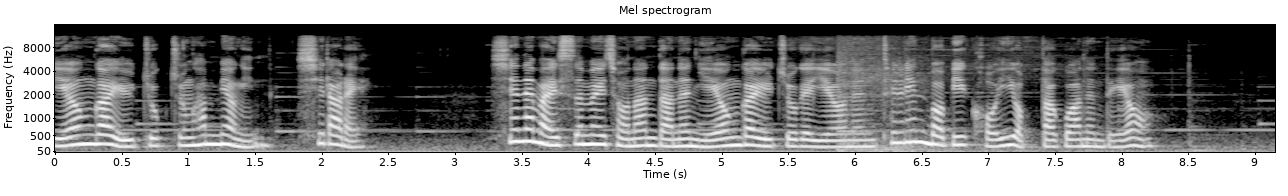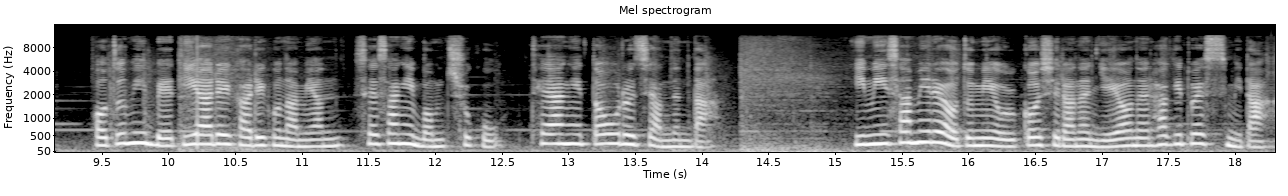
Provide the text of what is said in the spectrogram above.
예언가 일족 중 한 명인 시라레. 신의 말씀을 전한다는 예언가 일족의 예언은 틀린 법이 거의 없다고 하는데요. 어둠이 메디아를 가리고 나면 세상이 멈추고 태양이 떠오르지 않는다. 이미 3일의 어둠이 올 것이라는 예언을 하기도 했습니다.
